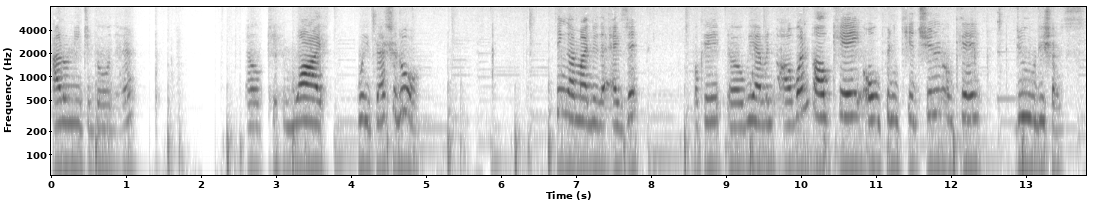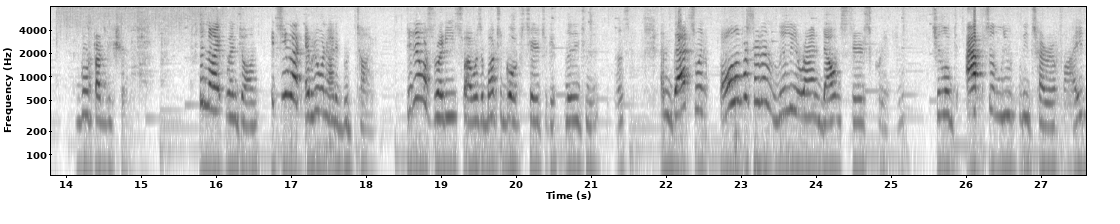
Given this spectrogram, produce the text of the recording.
I don't need to go there. Okay. Why? Wait, that's the door. I think that might be the exit. Okay. Uh, we have an oven. Okay. Open kitchen. Okay. Do dishes. Brutal dishes. The night went on. It seemed like everyone had a good time. Dinner was ready, so I was about to go upstairs to get Lily to us. And that's when all of a sudden Lily ran downstairs screaming. She looked absolutely terrified.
